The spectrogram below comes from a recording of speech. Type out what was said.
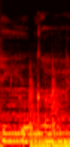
to you, God.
